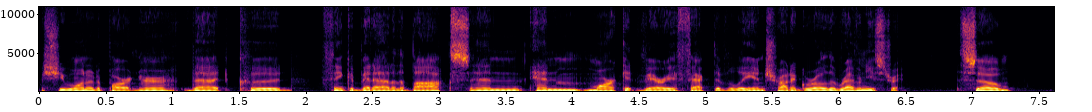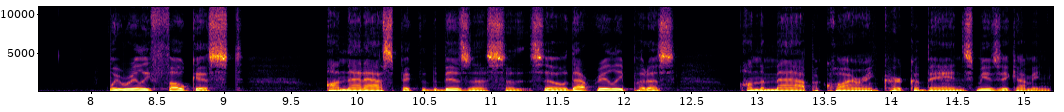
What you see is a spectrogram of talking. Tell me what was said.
she wanted a partner that could think a bit out of the box and and market very effectively and try to grow the revenue stream. So we really focused on that aspect of the business. So so that really put us on the map acquiring Kurt Cobain's music. I mean,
